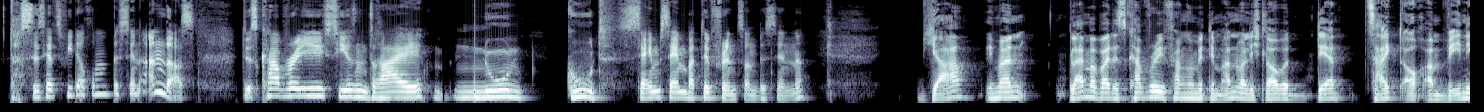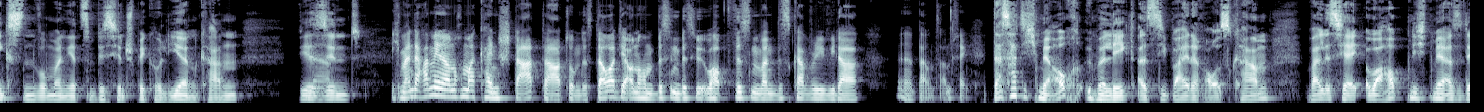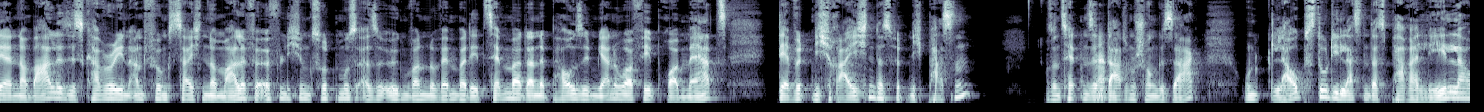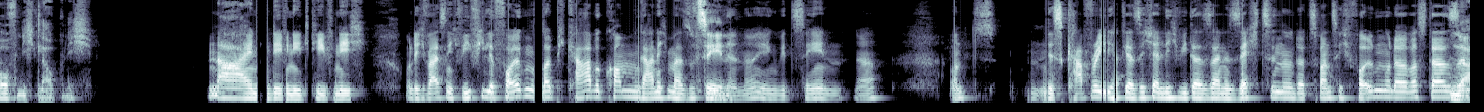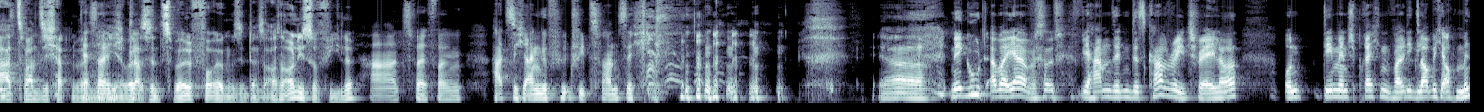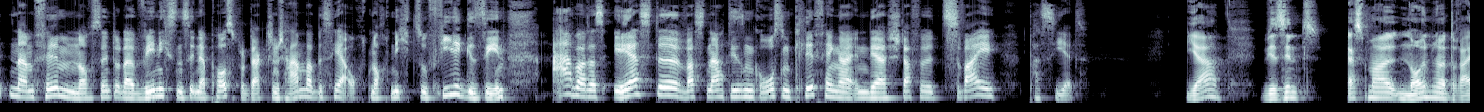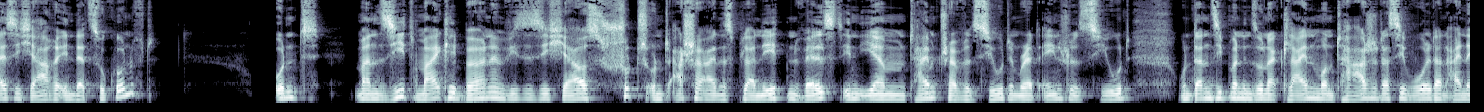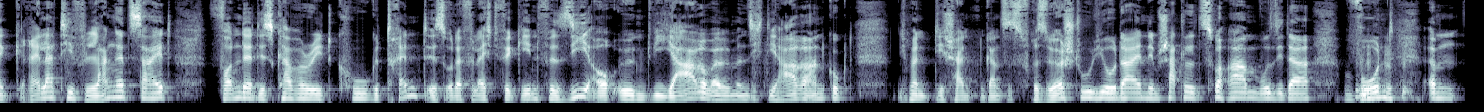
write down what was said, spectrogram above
Das ist jetzt wiederum ein bisschen anders. Discovery Season 3, nun gut. Same, same, but different, so ein bisschen, ne? Ja, ich meine, bleiben wir bei Discovery, fangen wir mit dem an, weil ich glaube, der zeigt auch am wenigsten, wo man jetzt ein bisschen spekulieren kann. Wir ja. sind. Ich meine, da haben wir ja noch mal kein Startdatum. Das dauert ja auch noch ein bisschen, bis wir überhaupt wissen, wann Discovery wieder äh, bei uns anfängt. Das hatte ich mir auch überlegt, als die beide rauskamen, weil es ja überhaupt nicht mehr, also der normale Discovery in Anführungszeichen normale Veröffentlichungsrhythmus, also irgendwann November, Dezember, dann eine Pause im Januar, Februar, März, der wird nicht reichen, das wird nicht passen. Sonst hätten sie ja. ein Datum schon gesagt. Und glaubst du, die lassen das parallel laufen? Ich glaube nicht. Nein, definitiv nicht. Und ich weiß nicht, wie viele Folgen soll Picard bekommen? Gar nicht mal so zehn. viele, ne? Irgendwie zehn, ne? Und Discovery hat ja sicherlich wieder seine 16 oder 20 Folgen oder was da sind. Na, 20 hatten wir Deshalb, nie, aber glaub- das sind zwölf Folgen, sind das auch, auch nicht so viele. Ah, zwölf Folgen. Hat sich angefühlt wie 20. Ja, nee, gut, aber ja, wir haben den Discovery-Trailer und dementsprechend, weil die, glaube ich, auch mitten am Filmen noch sind oder wenigstens in der Post-Production, haben wir bisher auch noch nicht so viel gesehen. Aber das erste, was nach diesem großen Cliffhanger in der Staffel 2 passiert. ja, wir sind erstmal 930 Jahre in der Zukunft und man sieht Michael Burnham, wie sie sich ja aus Schutt und Asche eines Planeten wälzt in ihrem Time Travel Suit, im Red Angel Suit. Und dann sieht man in so einer kleinen Montage, dass sie wohl dann eine relativ lange Zeit von der Discovery Crew getrennt ist oder vielleicht vergehen für sie auch irgendwie Jahre, weil wenn man sich die Haare anguckt, ich meine, die scheint ein ganzes Friseurstudio da in dem Shuttle zu haben, wo sie da wohnt. ähm,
